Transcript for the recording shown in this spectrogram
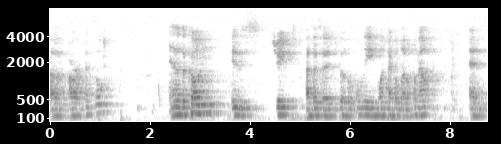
uh, our pencil, and the cone is shaped, as I said, so only one type of lead will come out, and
